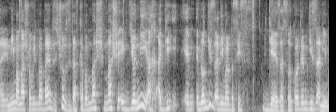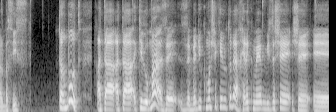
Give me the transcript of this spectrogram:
אני ממש מבין מה הבעיה עם זה. שוב זה דווקא ממש מה שהגיוני. אך הם, הם לא גזענים על בסיס גזע so called הם גזענים על בסיס תרבות. אתה אתה כאילו מה זה זה בדיוק כמו שכאילו אתה יודע חלק מזה ש... ש אה,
